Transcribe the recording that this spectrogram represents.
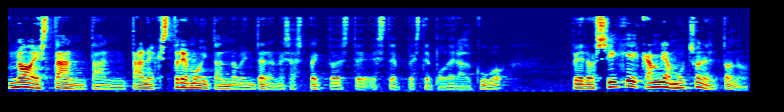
no es tan, tan, tan extremo y tan noventero en ese aspecto este, este, este poder al cubo, pero sí que cambia mucho en el tono,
